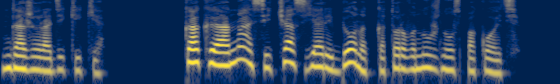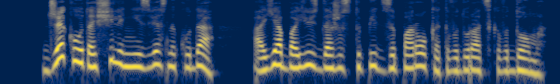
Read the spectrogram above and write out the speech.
даже ради Кики. Как и она, сейчас я ребенок, которого нужно успокоить. Джека утащили неизвестно куда, а я боюсь даже ступить за порог этого дурацкого дома.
